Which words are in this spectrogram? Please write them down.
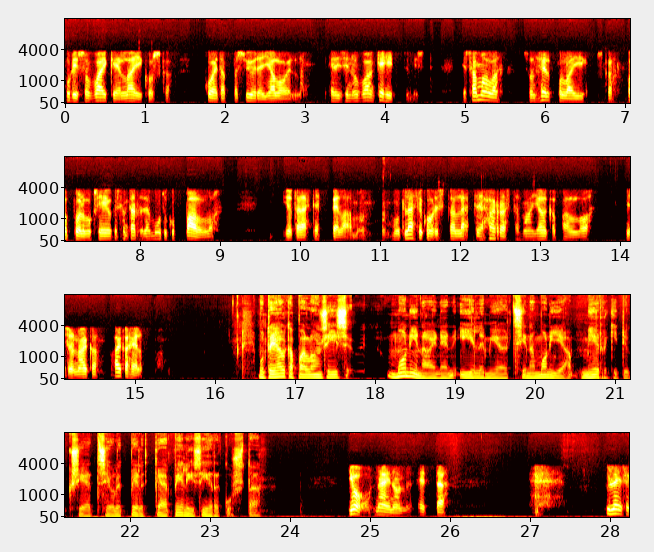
fudis on vaikea laji, koska koetappa syödä jaloilla. Eli siinä on vain kehittymistä. Ja samalla se on helppo laji, koska loppujen lopuksi ei oikeastaan tarvita muuta kuin pallo, jota lähtee pelaamaan. Mutta lähtökohdista lähtee harrastamaan jalkapalloa, niin se on aika, aika helppoa. Mutta jalkapallo on siis moninainen ilmiö, että siinä on monia merkityksiä, että se ei ole pelkkää pelisirkusta. Joo, näin on, että yleensä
